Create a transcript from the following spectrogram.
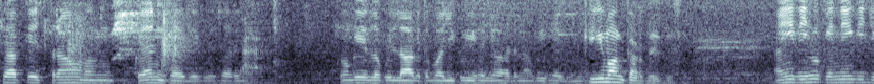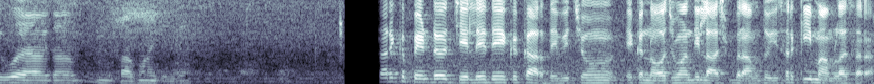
ਸ਼ੱਕ ਇਸ ਤਰ੍ਹਾਂ ਹੁਣ ਕਹਿ ਨਹੀਂ ਸਕਦੇ ਕੋਈ ਸਾਰੇ। ਕਿਉਂਕਿ ਇਹਦਾ ਕੋਈ ਲਾਗਤਬਾਜੀ ਕੋਈ ਇਹੋ ਜਿਹਾ ਸਾਡੇ ਨਾਲ ਕੋਈ ਹੈਗੀ ਨਹੀਂ। ਕੀ ਮੰਗ ਕਰਦੇ ਤੁਸੀਂ? ਅਸੀਂ ਤੇ ਇਹੋ ਕਹਿੰਦੇ ਕਿ ਜੋ ਹੋਇਆ ਇਹਦਾ ਇਨਸਾਫ ਹੋਣਾ ਚਾਹੀਦਾ। ਸਰ ਇੱਕ ਪਿੰਡ ਚੇਲੇ ਦੇ ਇੱਕ ਘਰ ਦੇ ਵਿੱਚੋਂ ਇੱਕ ਨੌਜਵਾਨ ਦੀ ਲਾਸ਼ ਬਰਾਮਦ ਹੋਈ। ਸਰ ਕੀ ਮਾਮਲਾ ਸਾਰਾ?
